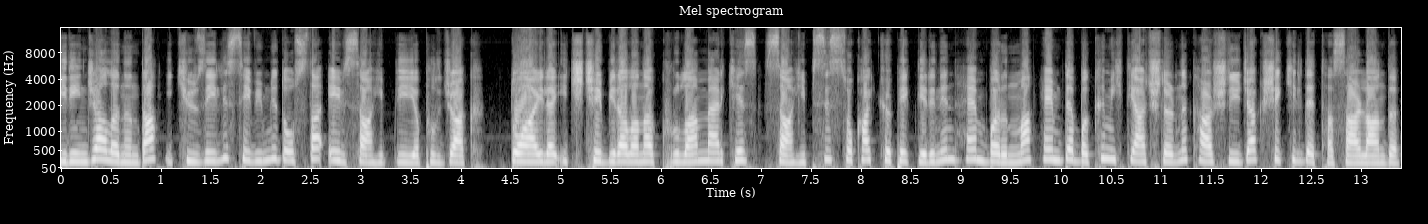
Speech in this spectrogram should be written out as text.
birinci alanında 250 sevimli dosta ev sahipliği yapılacak. Doğayla iç içe bir alana kurulan merkez sahipsiz sokak köpeklerinin hem barınma hem de bakım ihtiyaçlarını karşılayacak şekilde tasarlandı.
